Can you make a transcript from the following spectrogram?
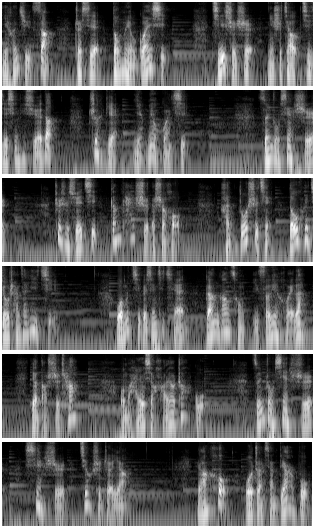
你很沮丧，这些都没有关系。”即使是你是教积极心理学的，这点也没有关系。尊重现实，这是学期刚开始的时候，很多事情都会纠缠在一起。我们几个星期前刚刚从以色列回来，要倒时差，我们还有小孩要照顾。尊重现实，现实就是这样。然后我转向第二步，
